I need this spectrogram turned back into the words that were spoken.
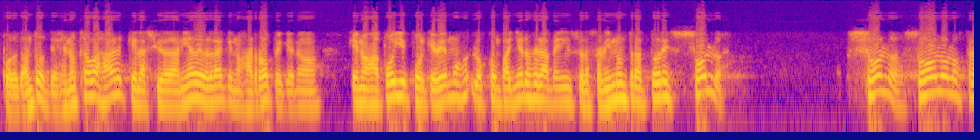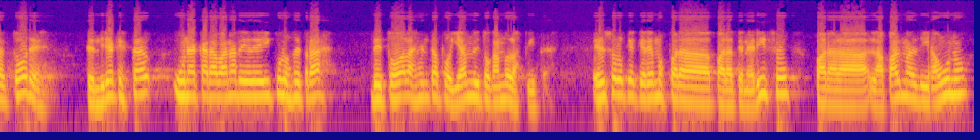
Por lo tanto, déjenos trabajar, que la ciudadanía de verdad que nos arrope, que nos, que nos apoye, porque vemos los compañeros de la península saliendo en tractores solos, solos, solo los tractores. Tendría que estar una caravana de vehículos detrás de toda la gente apoyando y tocando las pitas. Eso es lo que queremos para, para Tenerife, para la, la Palma el día 1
